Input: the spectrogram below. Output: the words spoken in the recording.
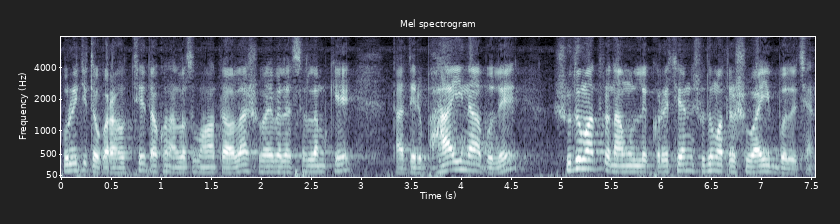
পরিচিত করা হচ্ছে তখন আল্লাহ সুহামতাল্লাহ সোহাইব আলাহিসাল্লামকে তাদের ভাই না বলে শুধুমাত্র নাম উল্লেখ করেছেন শুধুমাত্র সোয়াইব বলেছেন।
